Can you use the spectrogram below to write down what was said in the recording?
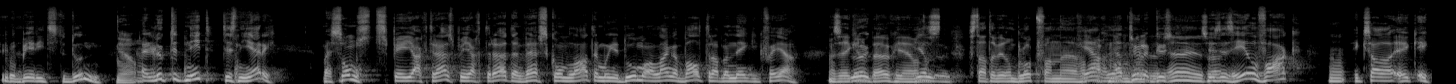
Probeer iets te doen. Ja. En lukt het niet, het is niet erg. Maar soms speel je achteruit, speel je achteruit. En vijf seconden later moet je doelman een lange bal trappen. Dan denk ik van ja, Maar zeker leuk, in België, want er staat er weer een blok van, eh van Ja, natuurlijk. Dus, Ja, dus het is heel vaak. Ik, zal, ik, ik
